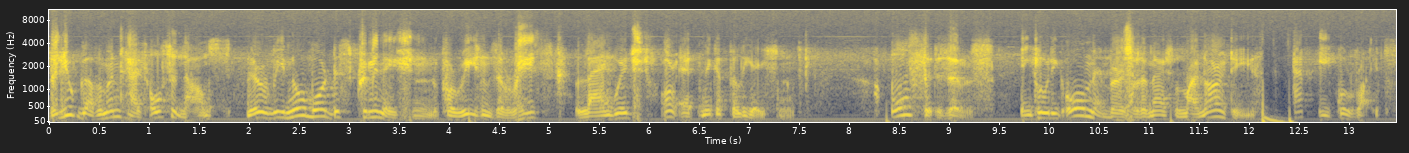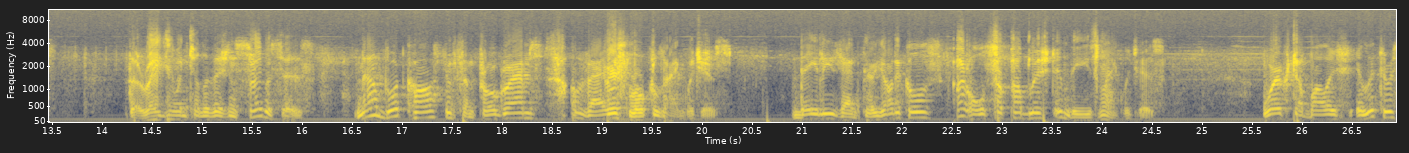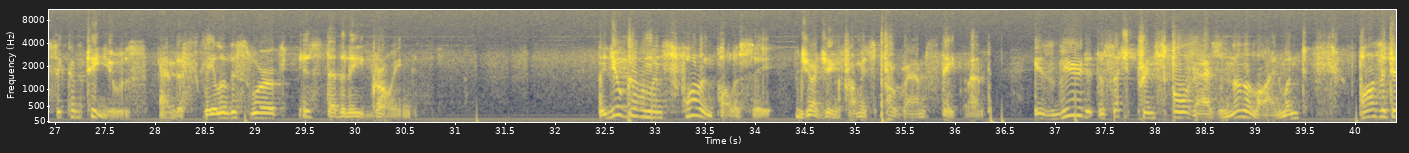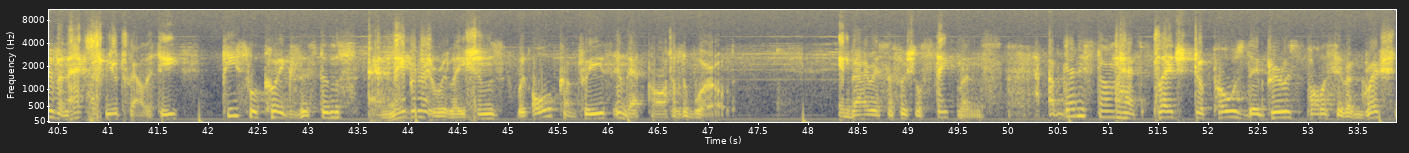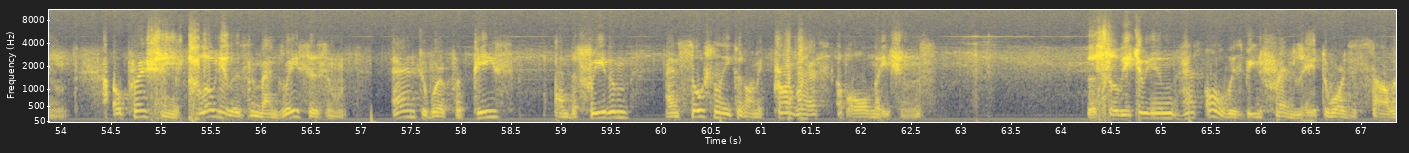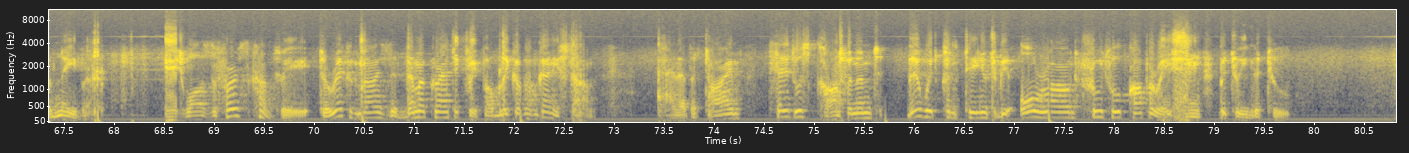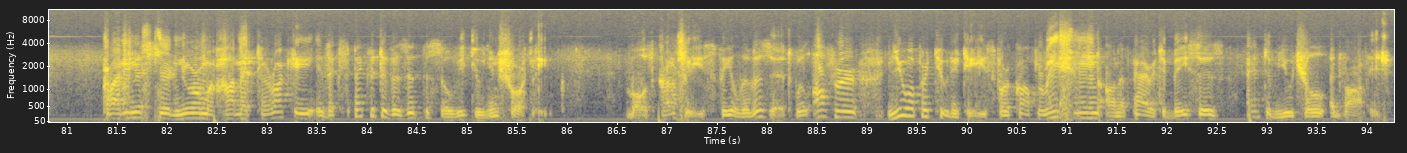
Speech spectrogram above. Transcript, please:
The new government has also announced there will be no more discrimination for reasons of race, language, or ethnic affiliation. All citizens, including all members of the national minorities, have equal rights. The radio and television services now broadcast in some programs of various local languages. Dailies and periodicals are also published in these languages. Work to abolish illiteracy continues, and the scale of this work is steadily growing. The new government's foreign policy, judging from its program statement, is geared to such principles as non-alignment, positive and active neutrality, peaceful coexistence, and neighborly relations with all countries in that part of the world. In various official statements, Afghanistan has pledged to oppose the imperialist policy of aggression, oppression, colonialism, and racism, and to work for peace and the freedom and social and economic progress of all nations. The Soviet Union has always been friendly towards its southern neighbor. It was the first country to recognize the Democratic Republic of Afghanistan, and at the time said it was confident there would continue to be all-round fruitful cooperation between the two. Prime Minister Nur Mohammad Taraki is expected to visit the Soviet Union shortly. Both countries feel the visit will offer new opportunities for cooperation on a parity basis and to mutual advantage.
